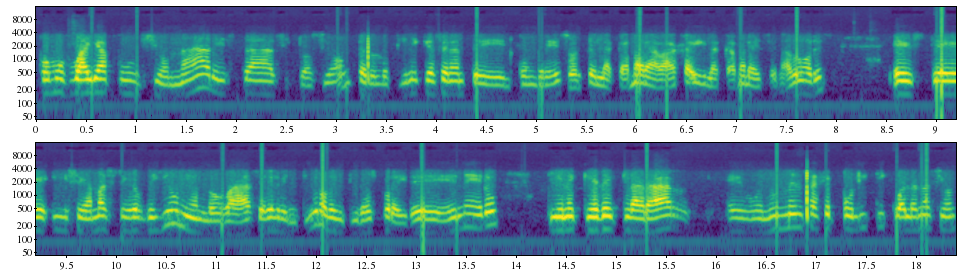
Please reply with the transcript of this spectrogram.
cómo vaya a funcionar esta situación, pero lo tiene que hacer ante el Congreso, ante la Cámara Baja y la Cámara de Senadores. Este y se llama State of the Union, lo va a hacer el 21, 22 por ahí de enero. Tiene que declarar eh, en un mensaje político a la nación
